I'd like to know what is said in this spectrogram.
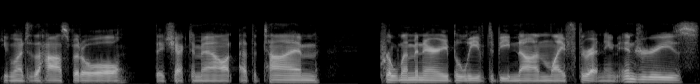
He went to the hospital. They checked him out at the time. Preliminary believed to be non-life threatening injuries,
